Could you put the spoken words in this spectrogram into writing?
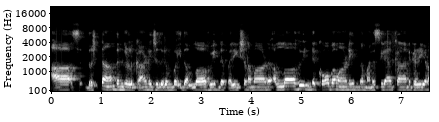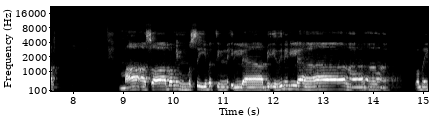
ആ ദൃഷ്ടാന്തങ്ങൾ കാണിച്ചു തരുമ്പോ ഇത് അള്ളാഹുവിന്റെ പരീക്ഷണമാണ്. അള്ളാഹുവിന്റെ കോപമാണ് എന്ന് മനസ്സിലാക്കാൻ കഴിയണം. മാ അസാബ മിൻ മുസീബത്തിൻ ഇല്ലാ ബിഇذനില്ലാ ومن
